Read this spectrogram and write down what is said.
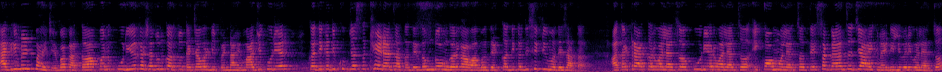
ॲग्रीमेंट पाहिजे. बघा तर आपण कुरिअर कशातून करतो त्याच्यावर डिपेंड आहे. माझी कुरिअर कधी कधी खूप जास्त खेड्यात जातात. एकदम डोंगर गावामध्ये कधी कधी सिटीमध्ये जातात. आता ट्रॅकरवाल्याचं कुरिअरवाल्याचं इकॉमवाल्याचं ते सगळ्यांचं जे आहे की नाही डिलिव्हरीवाल्याचं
